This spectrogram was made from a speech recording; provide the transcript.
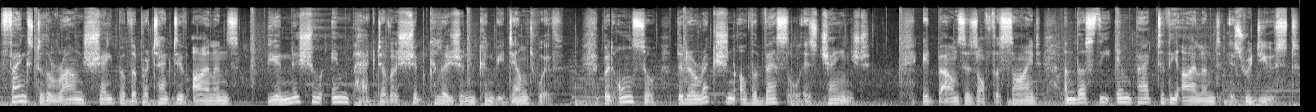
Thanks to the round shape of the protective islands, the initial impact of a ship collision can be dealt with, but also the direction of the vessel is changed. It bounces off the side and thus the impact to the island is reduced.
